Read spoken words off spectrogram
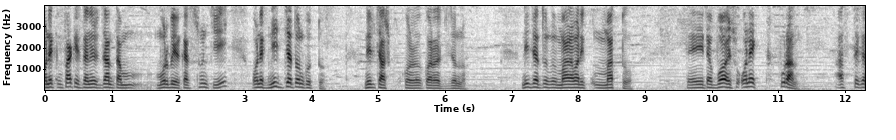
অনেক পাকিস্তানের জানতাম মুরবির কাছে শুনছি অনেক নির্যাতন করতো নীল চাষ করার জন্য। নির্যাতন মারামারি মারতো। তো এইটা বয়স অনেক পুরান। আজ থেকে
